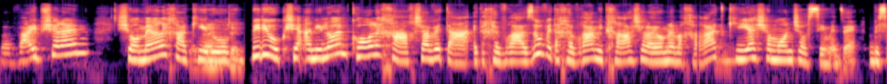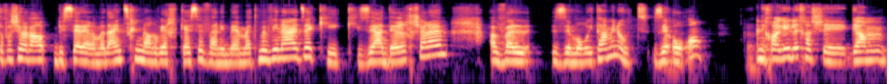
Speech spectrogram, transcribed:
ב vibe שלהם שאומר לך כאילו. בדיוק, שאני לא אמכור לך עכשיו את, החברה הזו ואת החברה המתחרה של היום למחרת, כי יש המון שעושים את זה. בסופו של דבר, בסדר, הם עדיין צריכים להרוויח כסף ואני באמת מבינה את זה, כי, כי זה הדרך שלהם, אבל זה מוריד את האמינות, זה או-או. אני יכולה להגיד לך שגם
